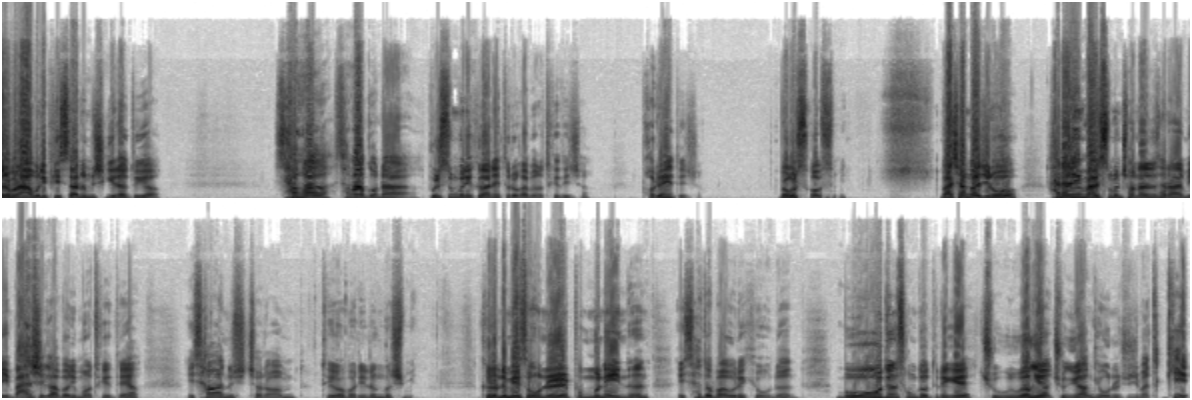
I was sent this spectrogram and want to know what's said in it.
여러분 아무리 비싼 음식이라도요 상하 상하거나 불순물이 그 안에 들어가면 어떻게 되죠? 버려야 되죠. 먹을 수가 없습니다. 마찬가지로 하나님 말씀을 전하는 사람이 맛이 가버리면 어떻게 돼요? 이 상한 음식처럼 되어버리는 것입니다. 그런 의미에서 오늘 본문에 있는 이 사도 바울의 교훈은 모든 성도들에게 중요한, 중요한 교훈을 주지만 특히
